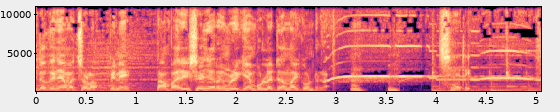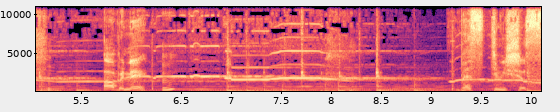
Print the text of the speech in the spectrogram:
ഇതൊക്കെ ഞാൻ വെച്ചോളാം. പിന്നെ താൻ പരീക്ഷ കഴിഞ്ഞിറങ്ങുമ്പോഴേക്ക് ഞാൻ ബുള്ളറ്റ് നന്നായിക്കൊണ്ടുവരാം. ശരി. ആ പിന്നെ? ബെസ്റ്റ് വിഷസ്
